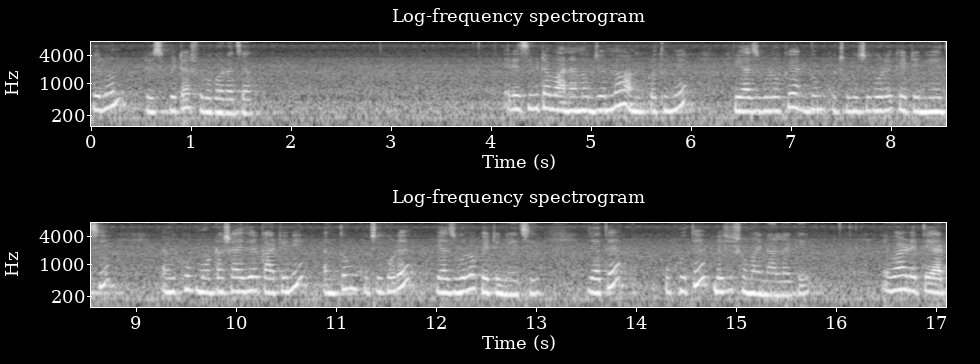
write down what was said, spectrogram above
চলুন রেসিপিটা শুরু করা যাক। রেসিপিটা বানানোর জন্য আমি প্রথমে পেঁয়াজগুলোকে একদম কুচু কুচি করে কেটে নিয়েছি। আমি খুব মোটা সাইজের কাটিনি, একদম কুচি করে পেঁয়াজগুলো কেটে নিয়েছি, যাতে কুক হতে বেশি সময় না লাগে। এবার এতে অ্যাড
